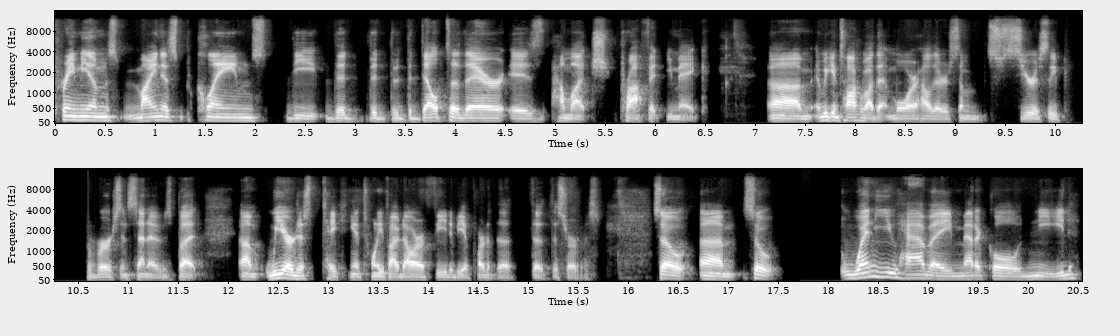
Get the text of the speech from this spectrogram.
premiums minus claims. The, the the the delta there is how much profit you make, um, and we can talk about that more. How there's some seriously perverse incentives, but um, we are just taking a $25 fee to be a part of the, the, the service. So, um, so when you have a medical need,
